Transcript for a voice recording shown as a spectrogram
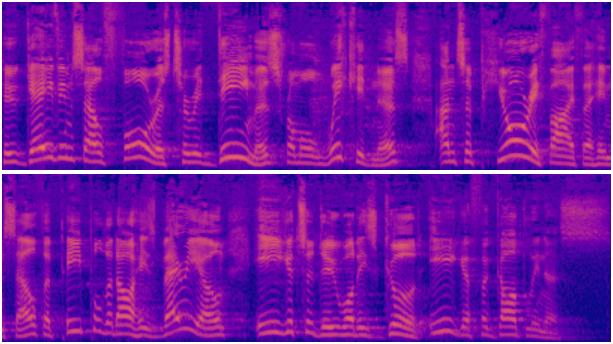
who gave himself for us to redeem us from all wickedness and to purify for himself a people that are his very own, eager to do what is good, eager for godliness.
